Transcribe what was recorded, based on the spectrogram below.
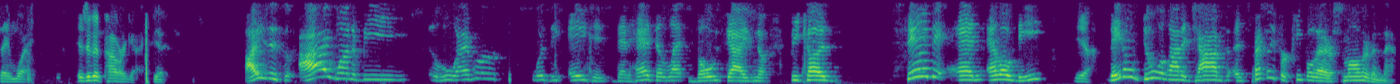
same way. He's a good power guy. Yeah. I just I want to be whoever was the agent that had to let those guys know because Sid and LOD Yeah. they don't do a lot of jobs, especially for people that are smaller than that.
